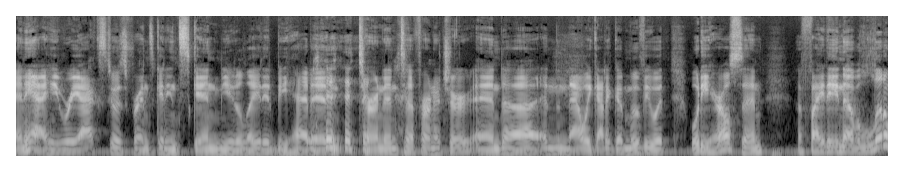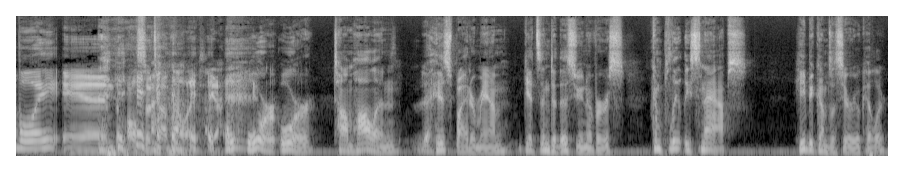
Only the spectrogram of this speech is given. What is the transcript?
and yeah, he reacts to his friends getting skinned, mutilated, beheaded, turned into furniture, and uh, and now we got a good movie with Woody Harrelson fighting a little boy and also Tom Holland. Yeah. Or or Tom Holland, his Spider-Man gets into this universe, completely snaps. He becomes a serial killer.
